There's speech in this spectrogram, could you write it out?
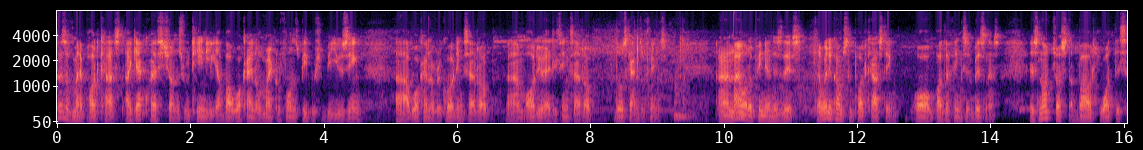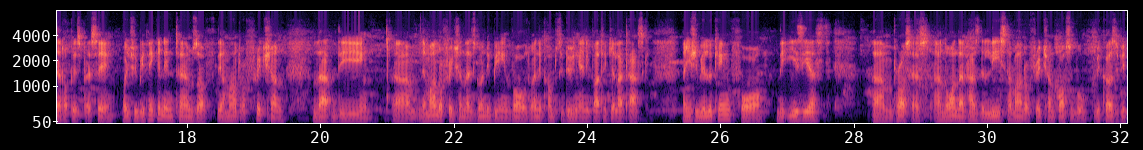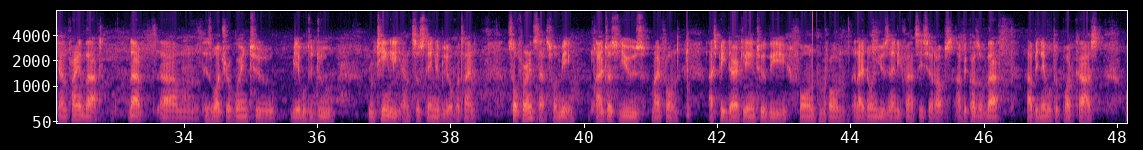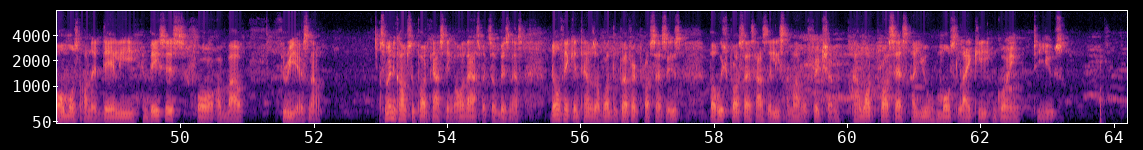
because of my podcast, I get questions routinely about what kind of microphones people should be using, uh, what kind of recording setup, um, audio editing setup, those kinds of things. And my own opinion is this that when it comes to podcasting or other things in business, it's not just about what the setup is per se, but you should be thinking in terms of the amount of friction that the um, the amount of friction that's going to be involved when it comes to doing any particular task. And you should be looking for the easiest um, process and the one that has the least amount of friction possible. Because if you can find that, that um, is what you're going to be able to do routinely and sustainably over time. So, for instance, for me, I just use my phone. I speak directly into the phone from phone, and I don't use any fancy setups. And because of that, I've been able to podcast almost on a daily basis for about three years now. So, when it comes to podcasting or other aspects of business, don't think in terms of what the perfect process is, but which process has the least amount of friction and what process are you most likely going to use.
